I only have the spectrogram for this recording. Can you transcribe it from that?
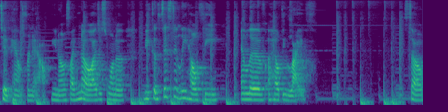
10 pounds for now. You know, it's like, no, I just want to be consistently healthy and live a healthy life. So,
